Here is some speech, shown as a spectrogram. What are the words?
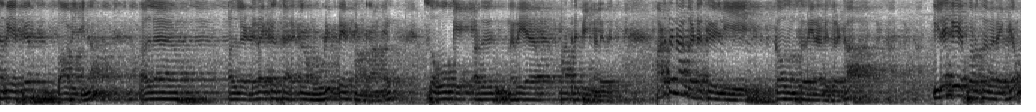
நிறைய பேர் பாவிக்கணும். அதில் அதில் டிரெக்டர்ஸாக இருக்கிறவங்க கூட ட்ரேட் பண்ணுறாங்க ஸோ ஓகே அது நிறைய பார்த்துருப்பீங்க இது. அடுத்து நான் கேட்ட கேள்வி கௌதம் சார் என்னென்னு கேட்டால் இலங்கையை பொறுத்த வரைக்கும்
